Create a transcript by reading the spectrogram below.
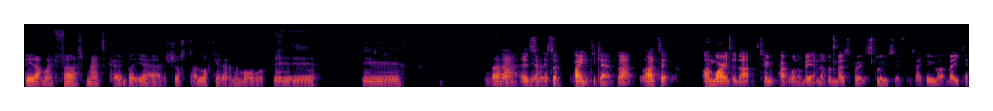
be that my first Mezco, but yeah, it's just I look at it I'm all like, eh, eh. So, Nah, it's yeah. it's a pain to get, but I think I'm worried that that two pack one will be another Mezco exclusive because they do like making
